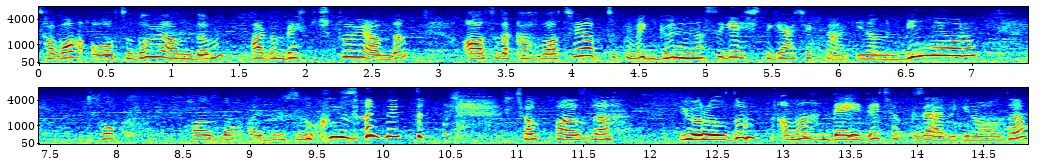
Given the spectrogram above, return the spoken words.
sabah 6'da uyandım. Pardon 5.30'da uyandım. 6'da kahvaltı yaptık ve gün nasıl geçti gerçekten inanın bilmiyorum. Çok fazla, ay birisi dokundu zannettim. Çok fazla yoruldum ama değdi. Çok güzel bir gün oldu.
